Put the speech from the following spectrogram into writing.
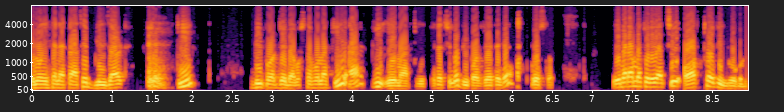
এবং এখানে একটা আছে ব্লিজার্ড কি? বিপর্যয় ব্যবস্থাপনা কি আর পিএমআর কি? এটা ছিল বিপর্যয় থেকে প্রশ্ন। এবার আমরা চলে যাচ্ছি অর্থনৈতিক ভূগোল।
